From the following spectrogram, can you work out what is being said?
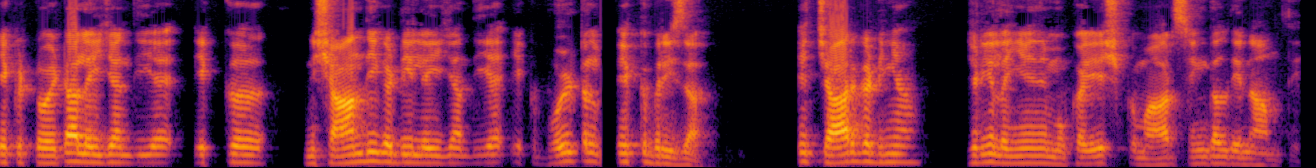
ਇੱਕ ਟੋਇਟਾ ਲਈ ਜਾਂਦੀ ਹੈ, ਇੱਕ ਨਿਸ਼ਾਨ ਦੀ ਗੱਡੀ ਲਈ ਜਾਂਦੀ ਹੈ, ਇੱਕ ਬੁਲਟ, ਇੱਕ ਬਰੀਜ਼ਾ। ਇਹ ਚਾਰ ਗੱਡੀਆਂ ਜਿਹੜੀਆਂ ਲਈਆਂ ਨੇ ਮੁਕੇਸ਼ ਕੁਮਾਰ ਸਿੰਗਲ ਦੇ ਨਾਮ ਤੇ।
